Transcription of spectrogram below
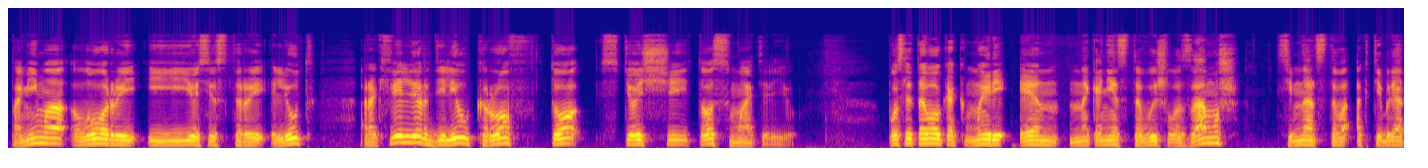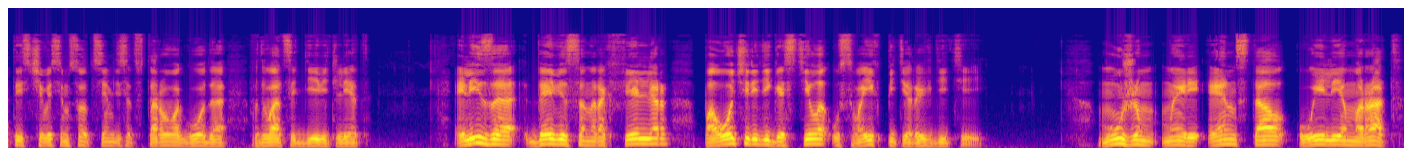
Помимо Лоры и ее сестры Люд, Рокфеллер делил кров то с тещей, то с матерью. После того, как Мэри Энн наконец-то вышла замуж, 17 октября 1872 года в 29 лет, Элиза Дэвисон Рокфеллер по очереди гостила у своих пятерых детей. Мужем Мэри Энн стал Уильям Ратт,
